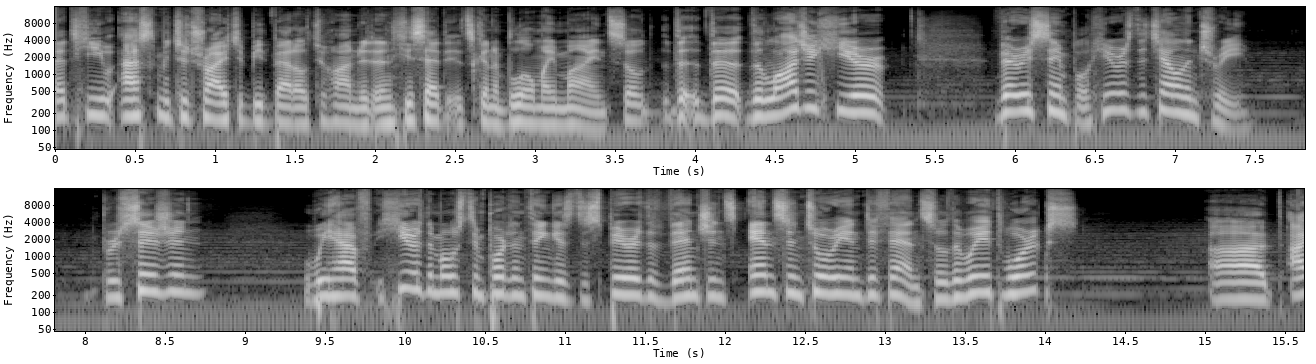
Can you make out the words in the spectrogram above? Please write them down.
that he asked me to try to beat Battle 200, and he said it's gonna blow my mind. So the the, the logic here, very simple. Here is the talent tree. Precision. We have here the most important thing is the Spirit of Vengeance and Centurion Defense. So the way it works, uh, I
